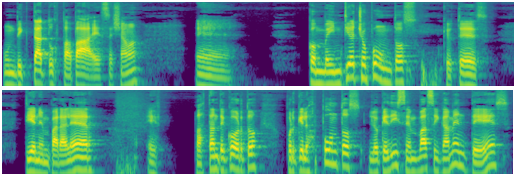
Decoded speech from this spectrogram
un dictatus papae se llama, eh, con 28 puntos que ustedes tienen para leer. Es bastante corto, porque los puntos lo que dicen básicamente es,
